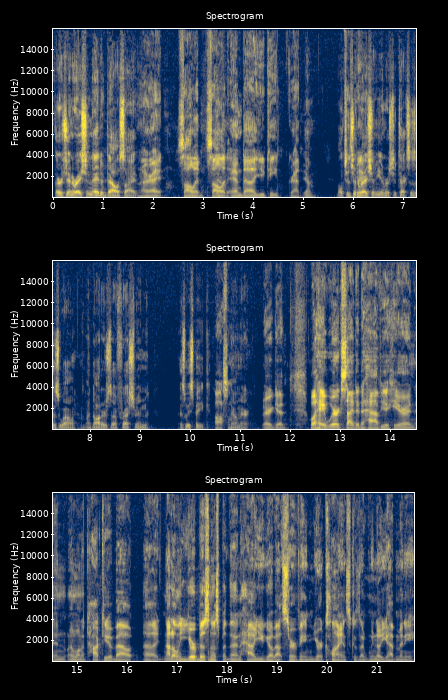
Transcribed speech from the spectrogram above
Third generation native Dallasite. all right, solid, solid, and uh, UT grad. Yeah. Multi generation, University of Texas as well. My daughter's a freshman as we speak. Awesome. Down there. Very good. Well, hey, we're excited to have you here and, and, and want to talk to you about uh, not only your business, but then how you go about serving your clients, because we know you have many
